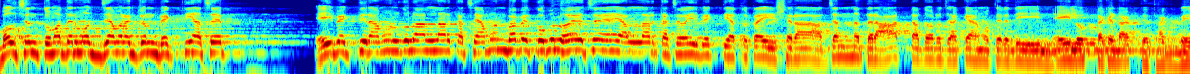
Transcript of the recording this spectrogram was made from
বলছেন, তোমাদের মধ্যে এমন একজন ব্যক্তি আছে এই ব্যক্তির আমলগুলো আল্লাহর কাছে এমন ভাবে কবুল হয়েছে, আল্লাহর কাছে ওই ব্যক্তি এতটাই সেরা, জান্নাতের আটটা দরজা কেমতের দিন এই লোকটাকে ডাকতে থাকবে।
